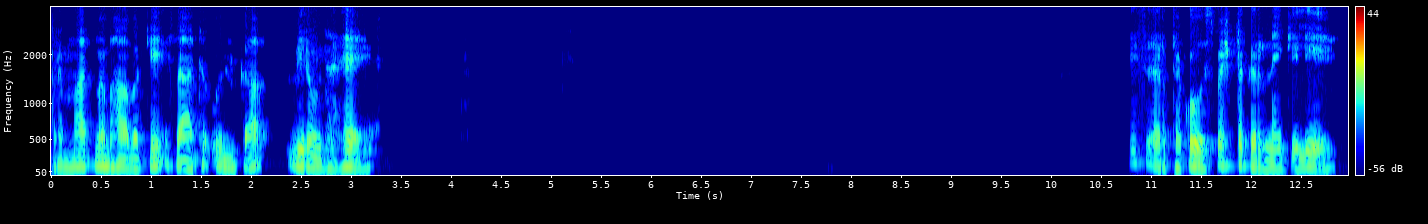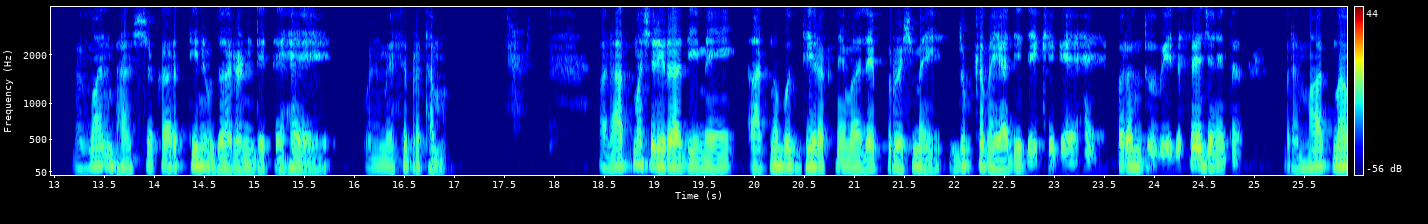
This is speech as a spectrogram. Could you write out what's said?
ब्रह्मात्म भाव के साथ उनका विरोध है। इस अर्थ को स्पष्ट करने के लिए भगवान भाष्यकार तीन उदाहरण देते हैं, उनमें से प्रथम। अनात्म शरीर आदि में आत्मबुद्धि रखने वाले पुरुष में दुख भयादि देखे गए हैं, परंतु वेद से जनित ब्रह्मात्म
